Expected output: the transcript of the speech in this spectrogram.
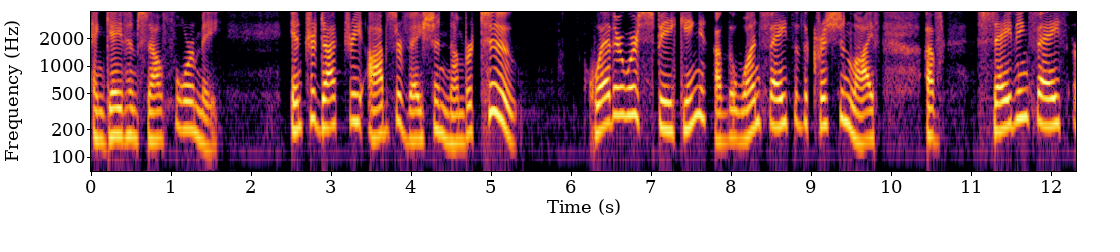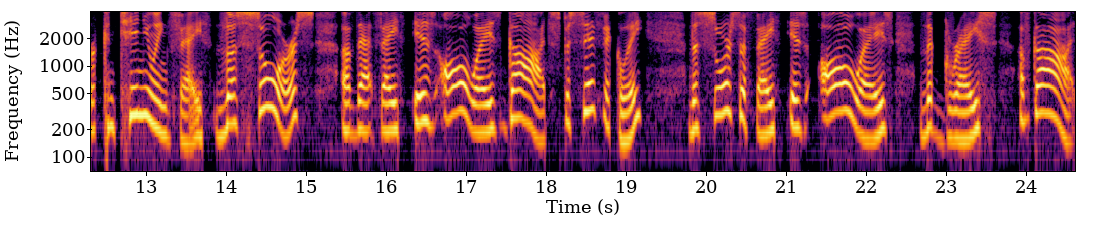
and gave himself for me. Introductory observation number two. Whether we're speaking of the one faith of the Christian life, of saving faith or continuing faith, the source of that faith is always God. Specifically, the source of faith is always the grace of God.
